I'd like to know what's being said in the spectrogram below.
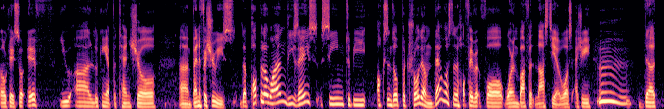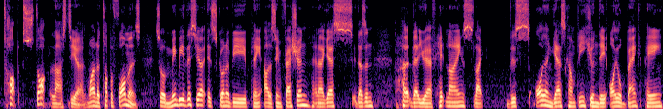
Okay, so if you are looking at potential uh, beneficiaries. The popular one these days seem to be Occidental Petroleum. That was the hot favorite for Warren Buffett last year. It was actually mm. the top stock last year, one of the top performers. So maybe this year it's going to be playing out the same fashion. And I guess it doesn't hurt that you have headlines like this oil and gas company, Hyundai Oilbank, paying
